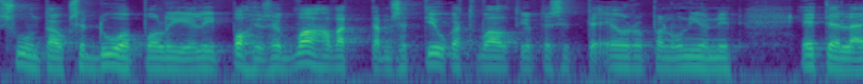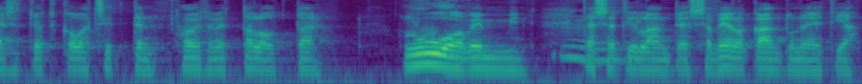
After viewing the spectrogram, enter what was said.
suuntauksen duopoli, eli pohjoisen vahvat tämmöiset tiukat valtiot ja sitten Euroopan unionin eteläiset, jotka ovat sitten hoitaneet talouttaan luovemmin mm. tässä tilanteessa, velkaantuneet ja,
